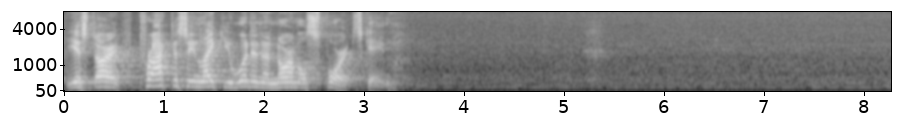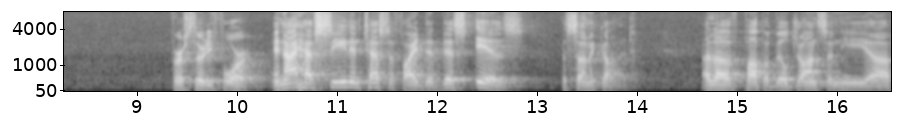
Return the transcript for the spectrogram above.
You start practicing like you would in a normal sports game. Verse 34 And I have seen and testified that this is the Son of God. I love Papa Bill Johnson. He. Uh,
